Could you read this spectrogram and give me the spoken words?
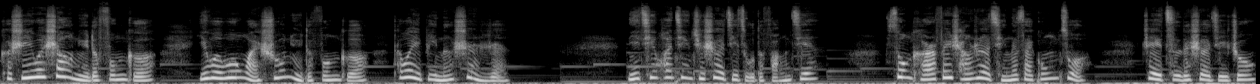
可是，一位少女的风格，一位温婉淑女的风格，她未必能胜任。倪清欢进去设计组的房间，宋可儿非常热情的在工作。这次的设计中，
